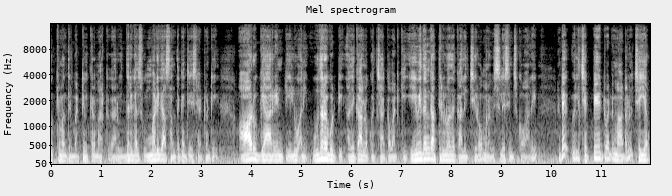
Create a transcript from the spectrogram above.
ముఖ్యమంత్రి బట్టి విక్రమార్క గారు ఇద్దరు కలిసి ఉమ్మడిగా సంతకం చేసినటువంటి ఆరు గ్యారెంటీలు అని ఊదరగొట్టి అధికారులకు వచ్చాక వాటికి ఏ విధంగా త్రిలోదకాలు ఇచ్చారో మనం విశ్లేషించుకోవాలి. అంటే వీళ్ళు చెప్పేటువంటి మాటలు చెయ్యరు.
